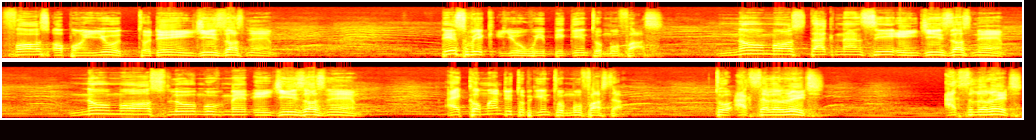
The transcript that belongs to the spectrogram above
falls upon you today in Jesus' name. This week you will begin to move fast. No more stagnancy in Jesus' name. No more slow movement in Jesus' name. I command you to begin to move faster, to accelerate, accelerate,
